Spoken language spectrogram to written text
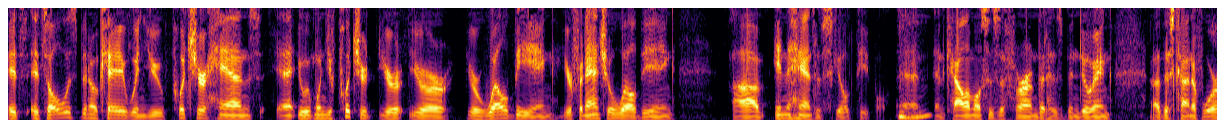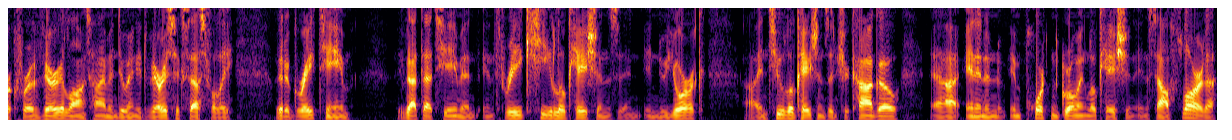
It's it's always been okay when you put your hands uh, when you put your your your your well being, your financial well being. Uh, in the hands of skilled people. Mm-hmm. And, and Calamos is a firm that has been doing uh, this kind of work for a very long time and doing it very successfully. We had a great team. We've got that team in, in three key locations in, in New York, uh, in two locations in Chicago, uh, in an important growing location in South Florida.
